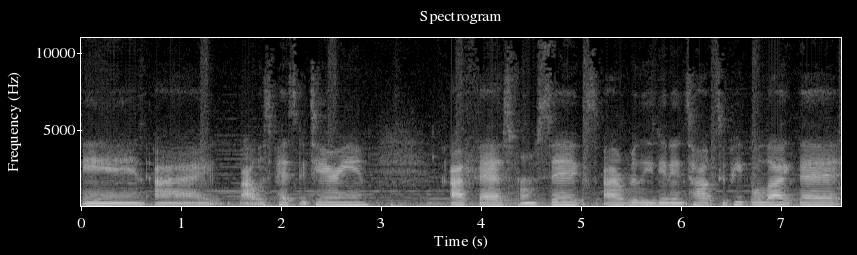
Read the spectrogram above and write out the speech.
and I I was pescatarian I fast from sex. I really didn't talk to people like that.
